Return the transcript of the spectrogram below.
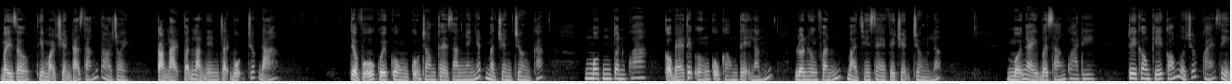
Bây giờ thì mọi chuyện đã sáng tỏ rồi, còn lại vẫn là nên chạy bộ trước đã. Tiểu Vũ cuối cùng cũng trong thời gian nhanh nhất mà truyền trường khác. Một tuần qua, cậu bé thích ứng cũng không tệ lắm, luôn hưng phấn mà chia sẻ về chuyện trường lớp. Mỗi ngày bữa sáng qua đi, tuy không khí có một chút quái dị,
